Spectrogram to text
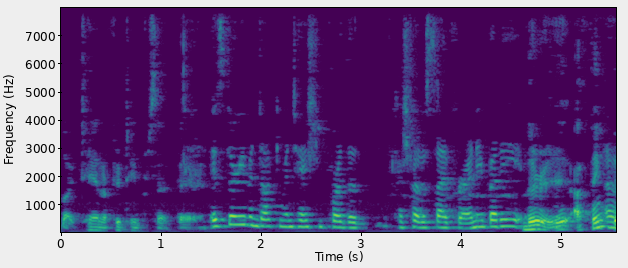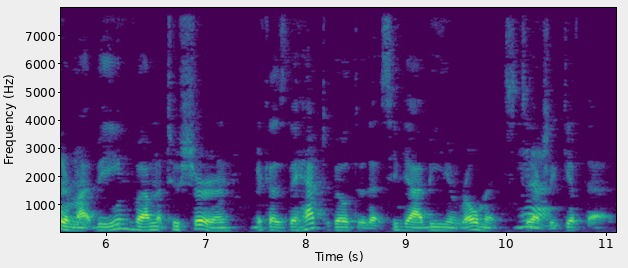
like ten or fifteen percent there. Is there even documentation for the Coushatta side for anybody? There, i- I think there might be, but I'm not too sure because they have to go through that CDIB enrollment to actually get that.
